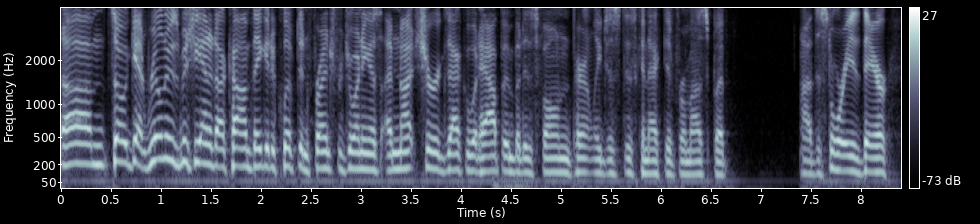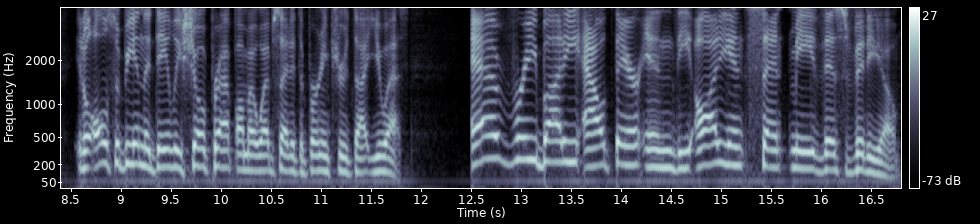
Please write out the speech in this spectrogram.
Um, so again, realnewsmichiana.com. Thank you to Clifton French for joining us. I'm not sure exactly what happened, but his phone apparently just disconnected from us. But uh, the story is there. It'll also be in the daily show prep on my website at theburningtruth.us. Everybody out there in the audience sent me this video.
